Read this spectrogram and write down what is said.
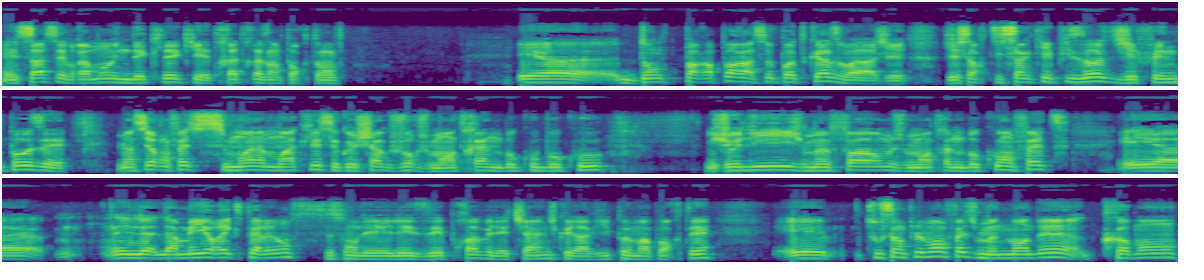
Et ça, c'est vraiment une des clés qui est très très importante. Et euh, donc par rapport à ce podcast, voilà, j'ai sorti cinq épisodes, j'ai fait une pause et bien sûr en fait moi la moi clé c'est que chaque jour je m'entraîne beaucoup beaucoup, je lis, je me forme, je m'entraîne beaucoup en fait Et, euh, la meilleure expérience, ce sont les, les, épreuves et les challenges que la vie peut m'apporter. Et tout simplement, en fait, je me demandais comment,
